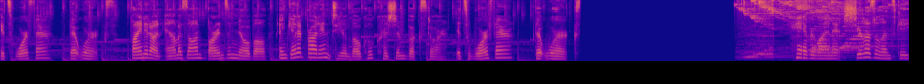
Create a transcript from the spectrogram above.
It's warfare that works. Find it on Amazon, Barnes & Noble, and get it brought into your local Christian bookstore. It's warfare that works. Hey everyone, it's Sheila Zilinsky.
